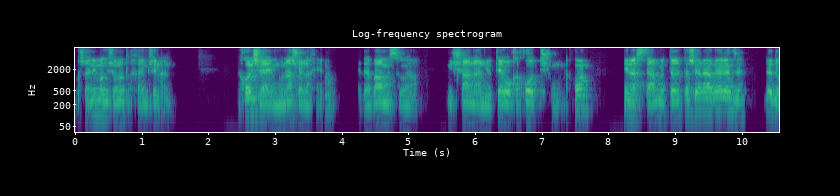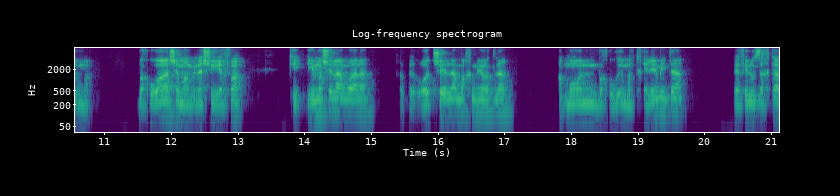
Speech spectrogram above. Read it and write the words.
בשנים הראשונות לחיים שלנו. ככל שהאמונה שלכם לדבר מסוים נשען על יותר הוכחות שהוא נכון, מן הסתם יותר קשה לערער את זה. לדוגמה, בחורה שמאמינה שהיא יפה, כי אימא שלה אמרה לה, חברות שלה מחמיאות לה, המון בחורים מתחילים איתה, ואפילו זכתה,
